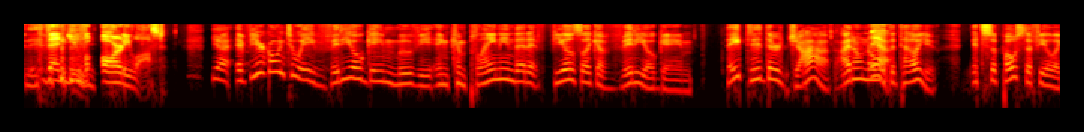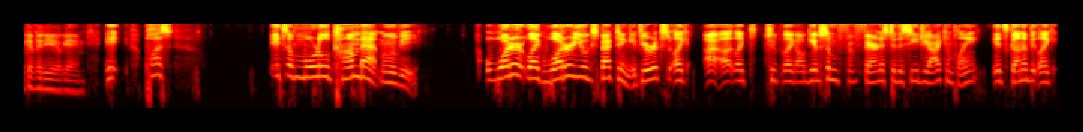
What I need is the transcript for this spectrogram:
then you've already lost. Yeah, if you're going to a video game movie and complaining that it feels like a video game, they did their job. I don't know Yeah. what to tell you. It's supposed to feel like a video game. It plus, it's a Mortal Kombat movie. What are like? What are you expecting? If you're ex- like, I, I like to like, I'll give some f- fairness to the CGI complaint. It's gonna be like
